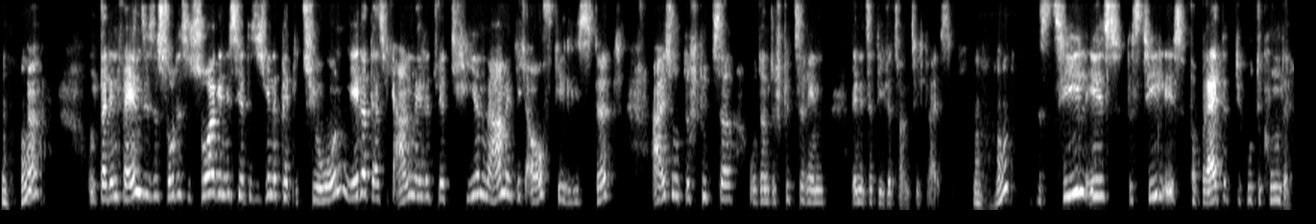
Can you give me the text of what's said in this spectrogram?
Mhm. Ja? Und bei den Fans ist es so, dass es so organisiert ist, es ist wie eine Petition. Jeder, der sich anmeldet, wird hier namentlich aufgelistet als Unterstützer oder Unterstützerin der Initiative 2030. Mhm. Das Ziel ist, das Ziel ist, verbreitet die gute Kunde.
